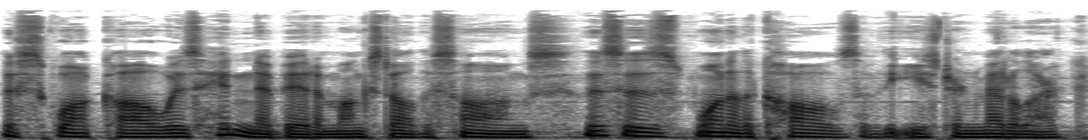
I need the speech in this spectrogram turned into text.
This squawk call was hidden a bit amongst all the songs. This is one of the calls of the eastern meadowlark.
